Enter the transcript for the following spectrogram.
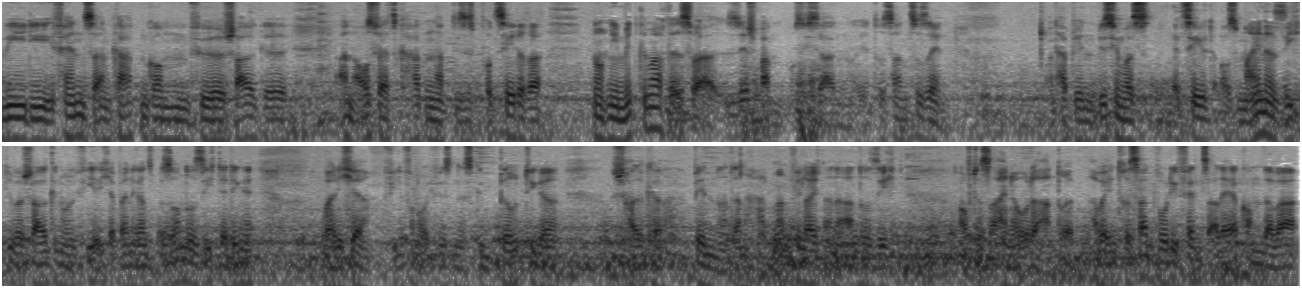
wie die Fans an Karten kommen für Schalke, an Auswärtskarten. Habe dieses Prozedere noch nie mitgemacht. Es war sehr spannend, muss ich sagen. Interessant zu sehen und habe Ihnen ein bisschen was erzählt aus meiner Sicht über Schalke 04. Ich habe eine ganz besondere Sicht der Dinge, weil ich ja, viele von euch wissen, das gebürtiger Schalker bin. Und dann hat man vielleicht eine andere Sicht auf das eine oder andere. Aber interessant, wo die Fans alle herkommen. Da war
